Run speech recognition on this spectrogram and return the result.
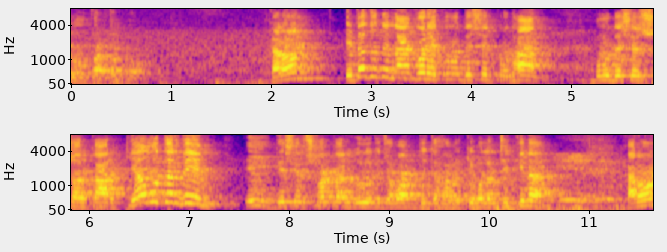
এবং কর্তব্য। কারণ এটা যদি না করে কোনো দেশের প্রধান, কোনো দেশের সরকার, কেয়ামতের দিন এই দেশের সরকারগুলোকে জবাব দিতে হবে। কে বলেন ঠিক কিনা? কারণ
